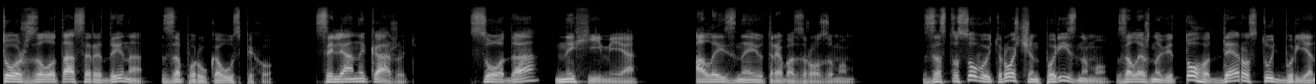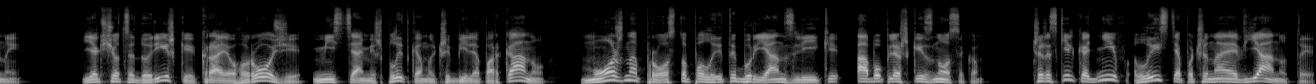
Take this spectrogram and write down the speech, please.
Тож золота середина запорука успіху. Селяни кажуть сода не хімія, але й з нею треба з розумом. Застосовують розчин по різному, залежно від того, де ростуть бур'яни. Якщо це доріжки, край огорожі, місця між плитками чи біля паркану, можна просто полити бур'ян з лійки або пляшки з носиком. Через кілька днів листя починає в'янути,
